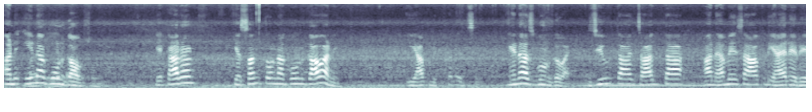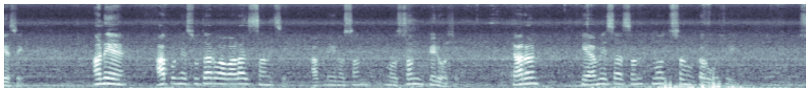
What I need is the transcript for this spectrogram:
અને એના ગુણ ગાઉં છું. કે કારણ કે સંતોના ગુણ ગાવાની એ આપણી ફરજ છે. એના જ ગુણ ગવાય. જીવતા, જાગતા અને હંમેશા આપણી હારે રહેશે. અને આપણને સુધારવાવાળા જ સંત છે. આપણે એનો સંતનો સંગ કર્યો છે. કારણ કે હંમેશા સંતનો જ સંગ કરવો જોઈએ.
